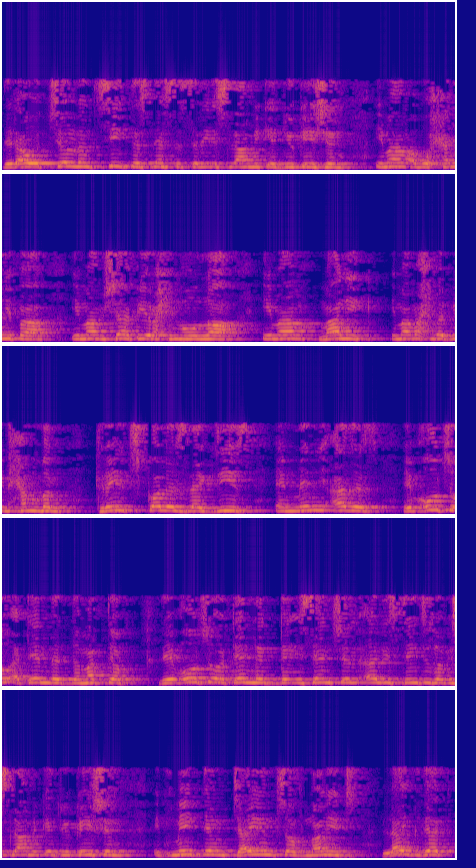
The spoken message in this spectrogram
that our children seek this necessary Islamic education. Imam Abu Hanifa, Imam Shafi rahimahullah, Imam Malik, Imam Ahmad bin Hanbal, great scholars like these and many others have also attended the maktab. They have also attended the essential early stages of Islamic education. It made them giants of knowledge. Like that,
